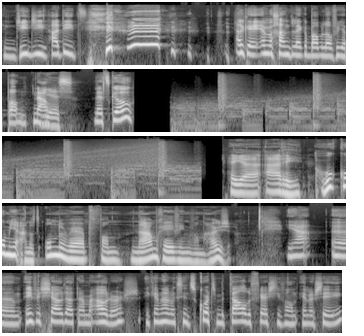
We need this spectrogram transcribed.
en Gigi Hadid? Oké, en we gaan het lekker babbelen over Japan. Nou, Yes. let's go. Hey uh, Ari, hoe kom je aan het onderwerp van naamgeving van huizen? Ja, um, even shout-out naar mijn ouders. Ik heb namelijk sinds kort een betaalde versie van NRC.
